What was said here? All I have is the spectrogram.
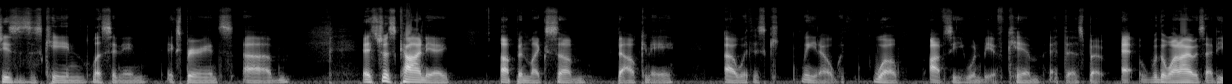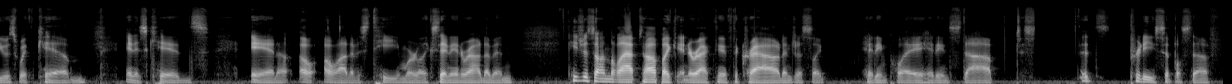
Jesus is King listening experience. Um, it's just Kanye up in like some balcony uh, with his, you know, with well, obviously he wouldn't be with Kim at this, but at, the one I was at, he was with Kim and his kids, and a, a, lot of his team were like standing around him, and he's just on the laptop, like interacting with the crowd and just like hitting play, hitting stop. Just it's pretty simple stuff.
